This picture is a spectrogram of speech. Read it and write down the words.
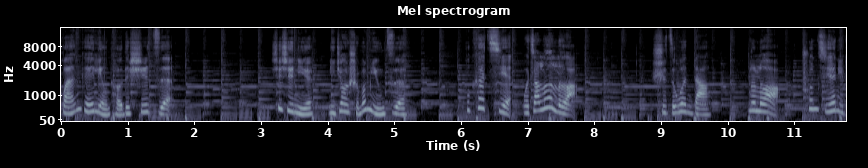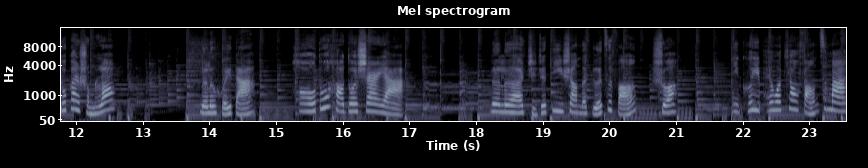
还给领头的狮子。谢谢你，你叫什么名字？不客气，我叫乐乐。狮子问道。乐乐，春节你都干什么了？乐乐回答：“好多好多事儿呀。”乐乐指着地上的格子房说：“你可以陪我跳房子吗？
